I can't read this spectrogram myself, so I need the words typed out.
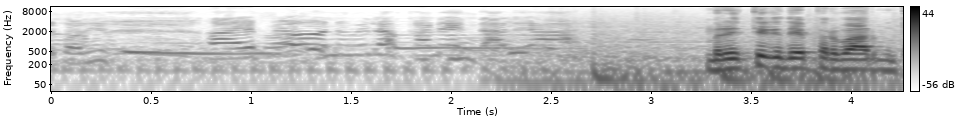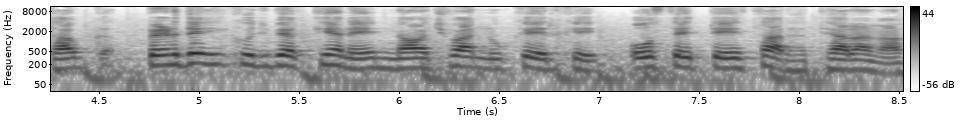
ਚਾਚੀ ਪਿਓ ਨੂੰ ਵੀ ਲੋਕਾਂ ਨੇ ਏਦਾਂ ਲਿਆ ਮ੍ਰਿਤਕ ਦੇ ਪਰਿਵਾਰ ਮੁਤਾਬਕ ਪਿੰਡ ਦੇ ਹੀ ਕੁਝ ਵਿਅਕਤੀਆਂ ਨੇ ਨੌਜਵਾਨ ਨੂੰ ਘੇਰ ਕੇ ਉਸ ਤੇ ਤੇਜ਼ਧਾਰ ਹਥਿਆਰਾਂ ਨਾਲ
